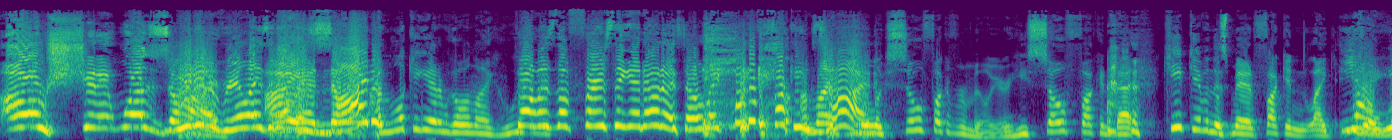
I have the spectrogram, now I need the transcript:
oh shit, it was Zod. You didn't realize I it had was no- Zod? I'm looking at him going like, who? That was the first thing I noticed. I was like, what a fucking I'm like, he looks so fucking familiar. He's so fucking bad. Keep giving this man fucking like Yeah, evil he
